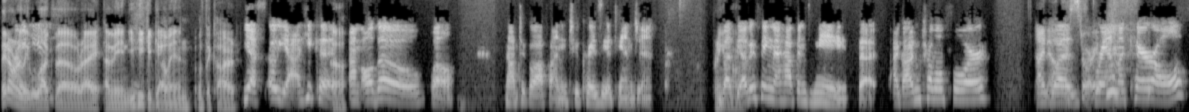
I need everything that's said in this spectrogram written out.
they don't I really mean, look though, right? I mean, he could go in with the card. Yes. Oh, yeah. He could. Oh. Um, although, well, not to go off on too crazy a tangent, Bring but the other thing that happened to me that I got in trouble for I know this was story. Grandma Carol.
